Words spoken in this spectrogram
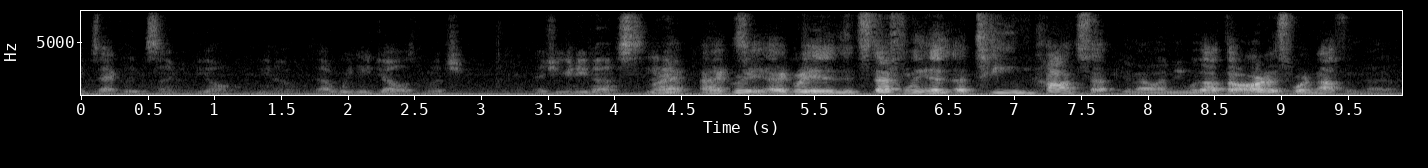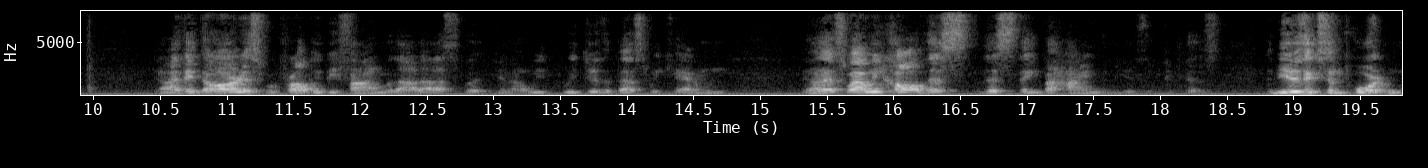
exactly the same of y'all. You know, uh, we need y'all as much as you need us. you know? Right. I agree. I agree. It's definitely a, a team concept. You know, I mean, without the artists, we're nothing. You know, I think the artists will probably be fine without us, but you know, we, we do the best we can. And, you know, that's why we call this this thing behind the music because the music's important,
